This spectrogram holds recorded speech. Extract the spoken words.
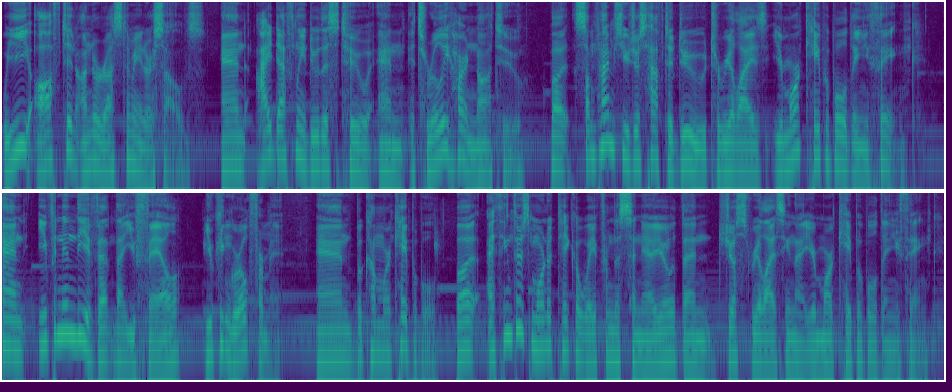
We often underestimate ourselves, and I definitely do this too, and it's really hard not to. But sometimes you just have to do to realize you're more capable than you think. And even in the event that you fail, you can grow from it and become more capable. But I think there's more to take away from this scenario than just realizing that you're more capable than you think.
